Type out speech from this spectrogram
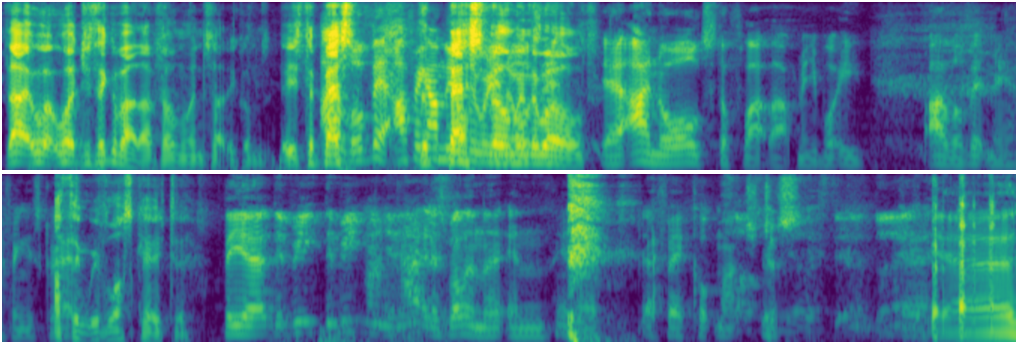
That, what, what do you think about that film when Saturday comes? It's the best, I love it. I think the I'm the best only film who in the knows it. world. Yeah, I know old stuff like that, me, but he, I love it, me. I think it's great. I think we've lost Katie. they, uh, they beat they beat Man United as well in the in, in a FA Cup match. Just Yeah,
